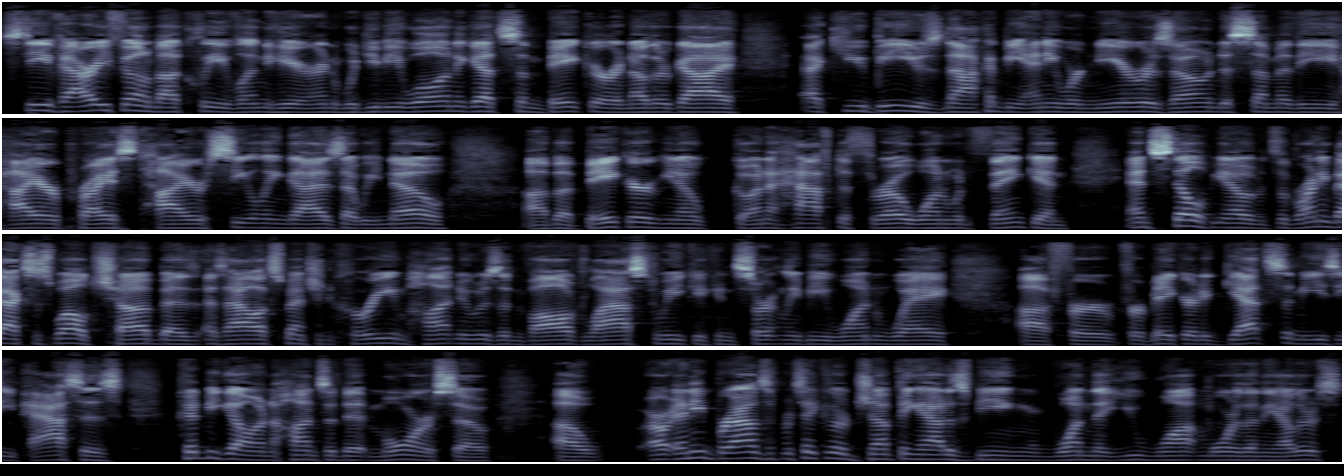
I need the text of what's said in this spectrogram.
Steve, how are you feeling about Cleveland here? And would you be willing to get some Baker, another guy at QB who's not going to be anywhere near his own to some of the higher priced, higher ceiling guys that we know? Uh, but Baker, you know, going to have to throw, one would think, and and still, you know, the running backs as well. Chubb, as, as Alex mentioned, Kareem Hunt, who was involved last week, it can certainly be one way uh, for for Baker to get some easy passes. Could be going to Hunt a bit more. So, uh, are any Browns in particular jumping out as being one that you want more than the others?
